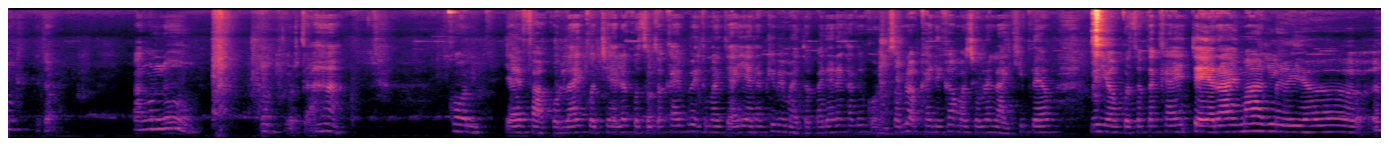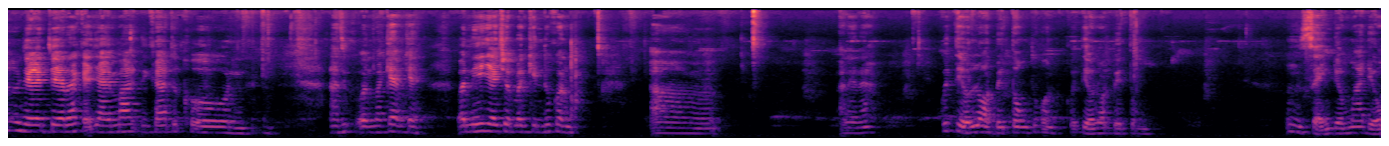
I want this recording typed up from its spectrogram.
ลูกเดี๋ยวปังลูกอืมรถกะฮะ คนยายฝากกดไลค์กดแชร์และกด subscribe เพื่อเป็นกำลังใจให้ยายทำคลิปใหม่ๆต่อไปได้นะคะทุกคนสำหรับใครที่เข้ามาชมหลายๆคลิปแล้ว ไม่ยอมกด subscribe ใจร้ายมากเลยเออเออยากจะใจร้ายกับยายมากดีค่ะทุกคนอะทุกคนมาแก้มแกวันนี้ยายชวนมากินทุกคนอ่ออะไรนะก๋วยเตี๋ยวหลอดเบตงทุกคนก๋วยเตี๋ยวหลอดเบตงอืมแสงเดี๋ยวมาเดี๋ยว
